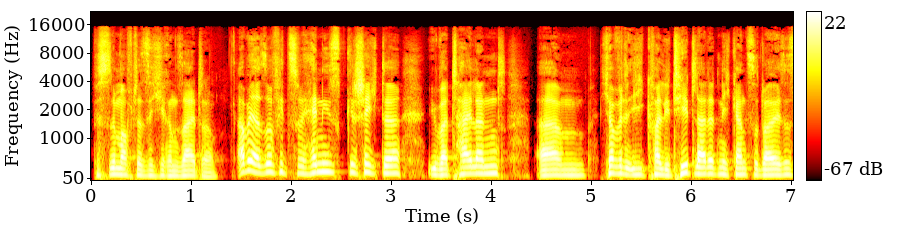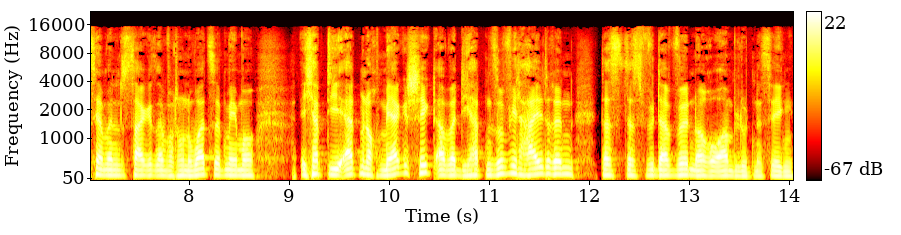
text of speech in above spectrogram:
bist du immer auf der sicheren Seite. Aber ja, so viel zu Hennys Geschichte über Thailand. Ähm, ich hoffe, die Qualität leidet nicht ganz so doll. Es ist ja am Ende des Tages einfach nur eine WhatsApp-Memo. Ich habe die, er hat mir noch mehr geschickt, aber die hatten so viel Heil drin, dass, dass da würden eure Ohren bluten. Deswegen,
